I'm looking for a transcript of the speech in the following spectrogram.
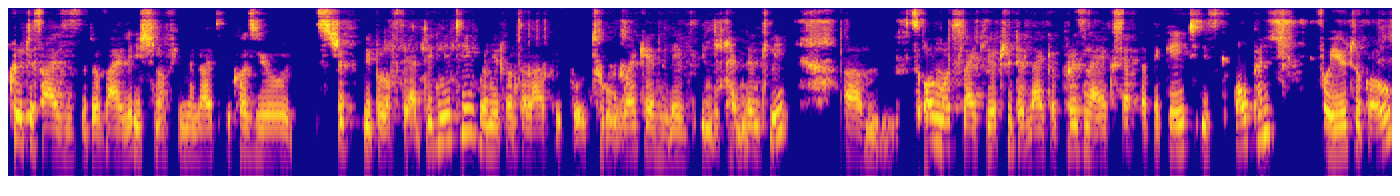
criticizes the violation of human rights because you strip people of their dignity when you don't allow people to work and live independently. Um, it's almost like you're treated like a prisoner, except that the gate is open for you to go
